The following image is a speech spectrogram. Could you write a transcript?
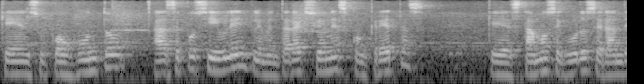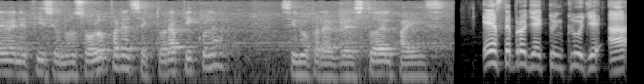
que en su conjunto hace posible implementar acciones concretas que estamos seguros serán de beneficio no solo para el sector apícola, sino para el resto del país. Este proyecto incluye a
